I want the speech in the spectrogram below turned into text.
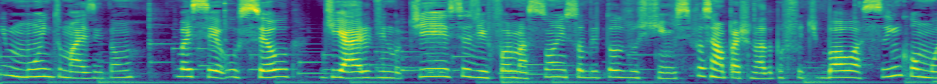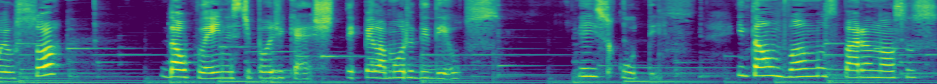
e muito mais. Então vai ser o seu diário de notícias, de informações sobre todos os times. Se você é um apaixonado por futebol, assim como eu sou, dá o play neste podcast, e, pelo amor de Deus. E escute. Então vamos para nossos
